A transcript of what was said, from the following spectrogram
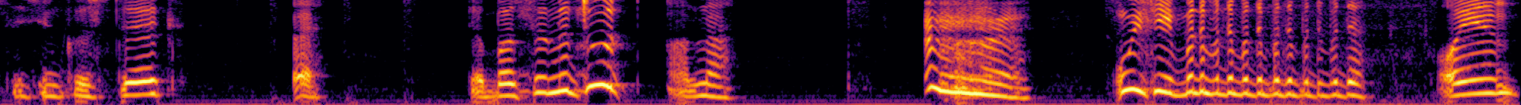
sesini kıstık. Eh. Ya basılı tut. Allah. Ulti bıdı bıdı bıdı bıdı bıdı bıdı. Oyun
